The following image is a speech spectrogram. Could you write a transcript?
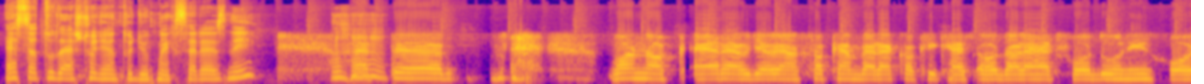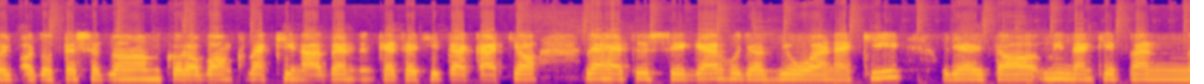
Ezt a tudást hogyan tudjuk megszerezni? Uh-huh. Hát vannak erre ugye olyan szakemberek, akikhez oda lehet fordulni, hogy adott esetben, amikor a bank megkínál bennünket egy hitelkártya lehetőséggel, hogy az jó-e neki. Ugye itt a, mindenképpen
